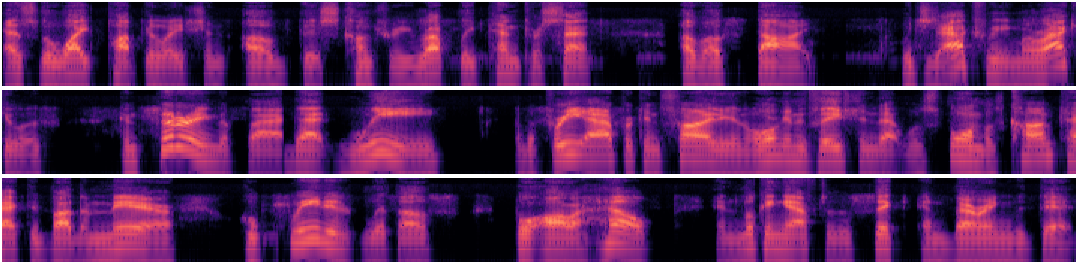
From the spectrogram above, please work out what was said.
as the white population of this country. Roughly 10% of us died, which is actually miraculous considering the fact that we, the Free African Society, an organization that was formed, was contacted by the mayor who pleaded with us for our help in looking after the sick and burying the dead.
